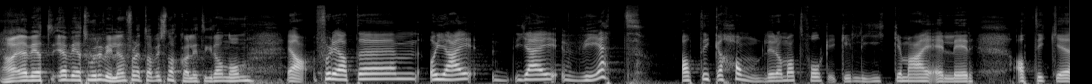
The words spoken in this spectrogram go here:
Ja, jeg vet, jeg vet hvor du vil hen, for dette har vi snakka litt grann om. Ja, fordi at Og jeg, jeg vet at det ikke handler om at folk ikke liker meg, eller at de ikke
